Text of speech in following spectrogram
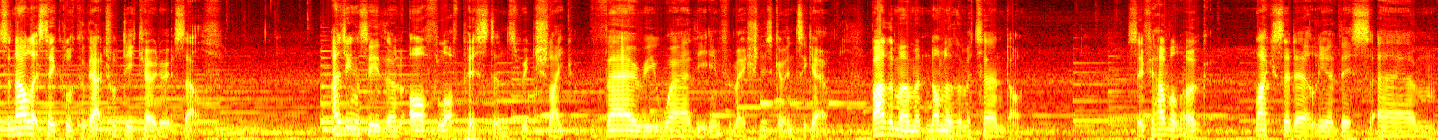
So now let's take a look at the actual decoder itself as you can see there are an awful lot of pistons which like vary where the information is going to go. But at the moment none of them are turned on. So if you have a look, like I said earlier, this um,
